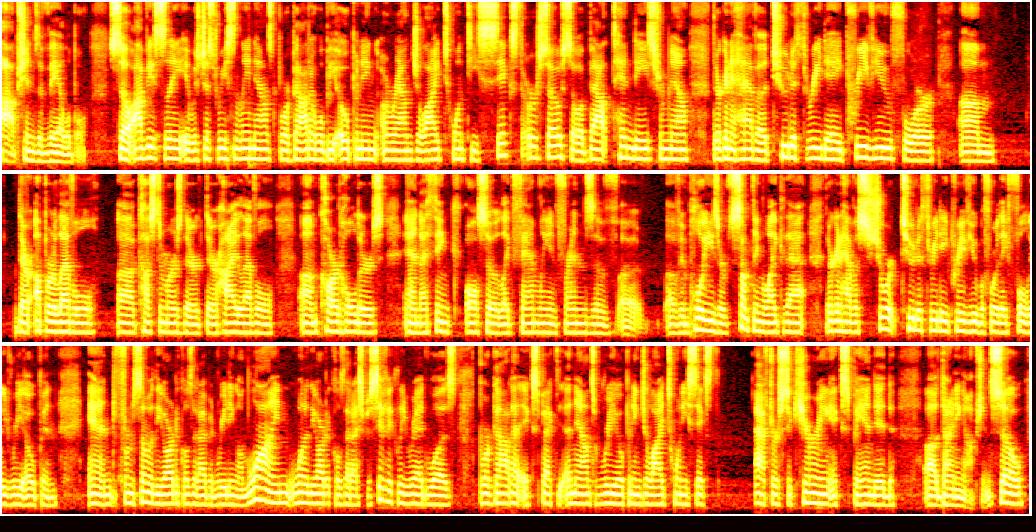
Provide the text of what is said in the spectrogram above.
options available. So obviously it was just recently announced Borgata will be opening around July 26th or so, so about 10 days from now. They're going to have a 2 to 3 day preview for um, their upper level uh, customers, their their high level um, card holders, and I think also like family and friends of uh, of employees or something like that. They're going to have a short two to three day preview before they fully reopen. And from some of the articles that I've been reading online, one of the articles that I specifically read was Borgata expected announced reopening July 26th after securing expanded uh, dining options. So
